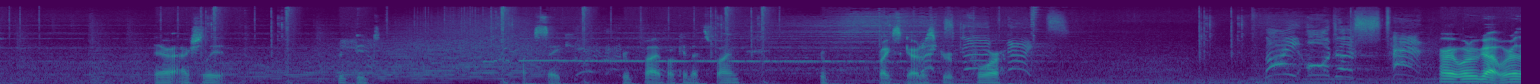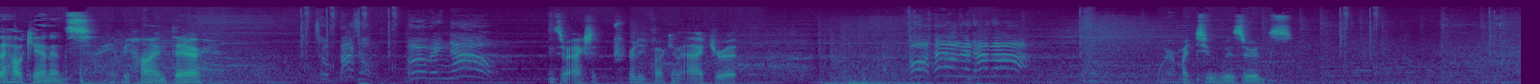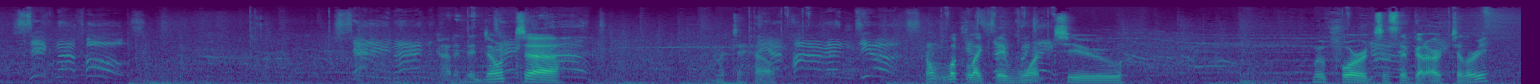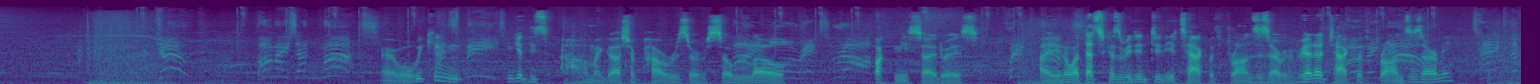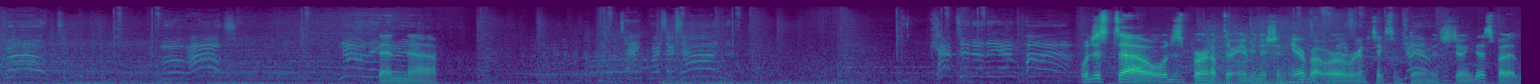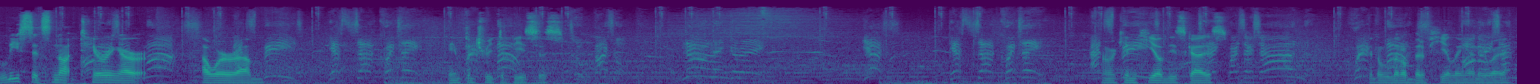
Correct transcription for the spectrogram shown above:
There, actually. Group D. Fuck's sake. Group five. Okay, that's fine. Group Reichsguard is group four. My orders stand! Alright, what do we got? Where are the hell cannons? Behind there. To battle! Moving now! These are actually pretty fucking accurate. Where are my two wizards? Sigmar falls! Steady, men! God, they don't, uh, what The hell? Don't look like they want to move forward since they've got artillery. Go! Formation march! Alright, well we can, we can get these. Oh my gosh, our power reserve is so low. Fuck me sideways. Uh, you know what? That's because we didn't do the attack with Franz's army. If we had attacked with Franz's army, Take the ground! Move out! No then uh, we'll just uh, we'll just burn up their ammunition here. But we're, we're gonna take some damage doing this. But at least it's not tearing our our um, infantry to pieces. And we can heal these guys. Get a little bit of healing anyway.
